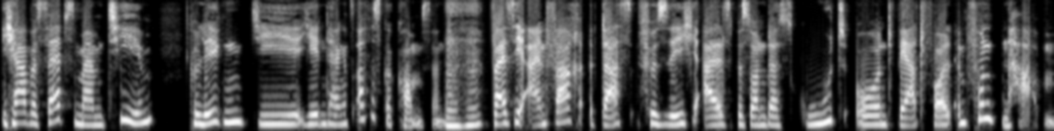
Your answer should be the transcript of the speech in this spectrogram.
Ich habe selbst in meinem Team Kollegen, die jeden Tag ins Office gekommen sind, mhm. weil sie einfach das für sich als besonders gut und wertvoll empfunden haben.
